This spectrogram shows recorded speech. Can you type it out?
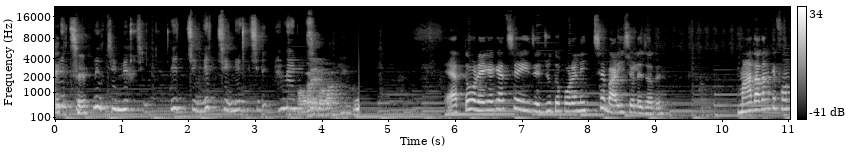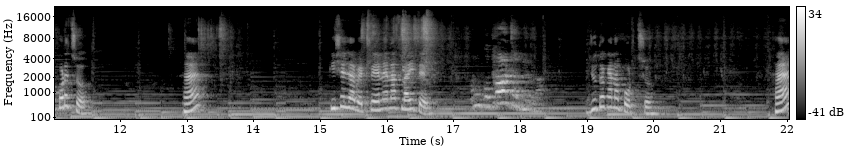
দেখছে। নিচ্ছি নিচ্ছি নিচ্ছি নিচ্ছি নিচ্ছি এত রেগে গেছে এই যে জুতো পরে নিচ্ছে বাড়ি চলে যাবে। মা দাদানকে ফোন করেছ? হ্যাঁ? কিসে যাবে ট্রেনে না ফ্লাইটে? আমি কোথাও যাবে না। জুতো কেন পরছো? হ্যাঁ?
